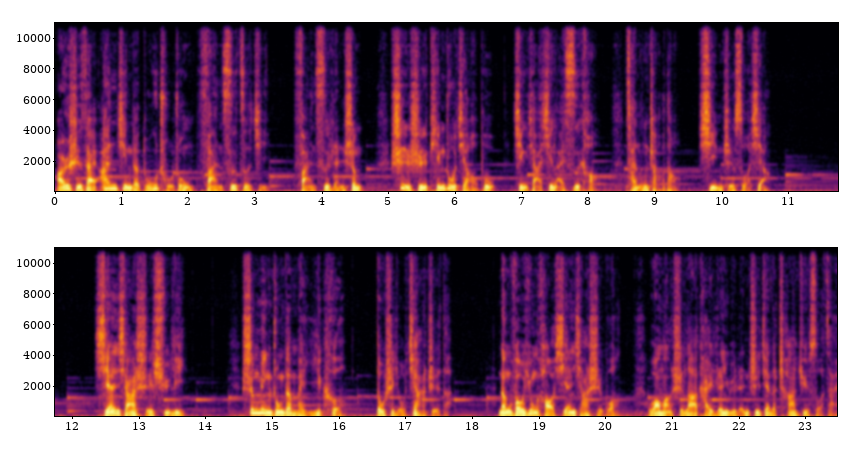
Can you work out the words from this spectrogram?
而是在安静的独处中反思自己，反思人生。适时停住脚步，静下心来思考，才能找到心之所向。闲暇时蓄力，生命中的每一刻都是有价值的。能否用好闲暇时光，往往是拉开人与人之间的差距所在。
